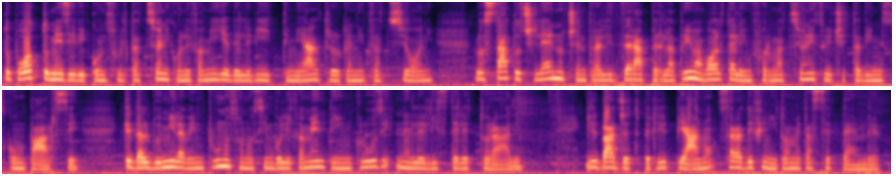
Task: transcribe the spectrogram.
Dopo otto mesi di consultazioni con le famiglie delle vittime e altre organizzazioni, lo Stato cileno centralizzerà per la prima volta le informazioni sui cittadini scomparsi, che dal 2021 sono simbolicamente inclusi nelle liste elettorali. Il budget per il piano sarà definito a metà settembre.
